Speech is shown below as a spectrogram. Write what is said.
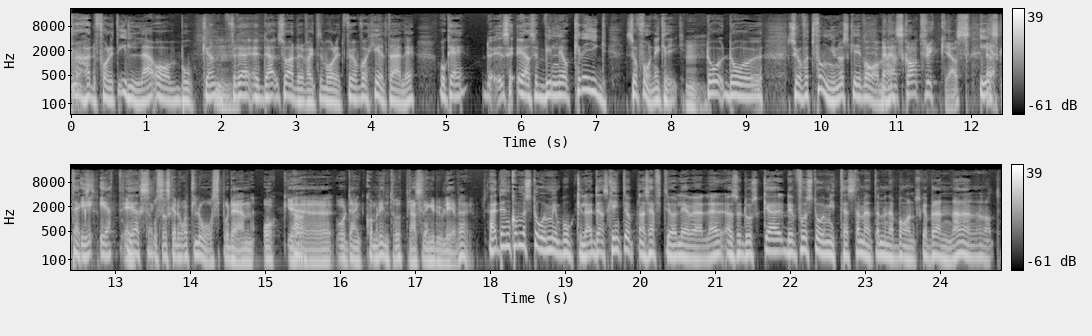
hade farit illa av boken. För det, det, så hade det faktiskt varit, för jag var helt ärlig. Okej, okay, alltså vill ni ha krig så får ni krig. Då, då, så jag var tvungen att skriva av mig. Men den ska tryckas I ett i ett ex och så ska det vara ett lås på den och, Ja. eh, och den kommer inte att öppnas så länge du lever. Nej, den kommer stå i min bokhylla. Den ska inte öppnas efter jag lever heller. Alltså, då ska, det får stå i mitt testament att mina barn ska bränna den eller något.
